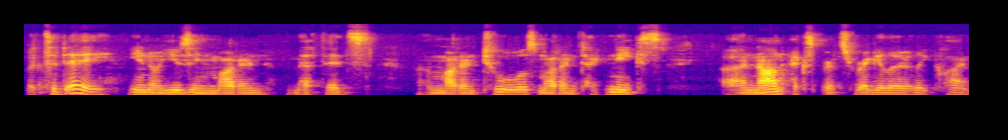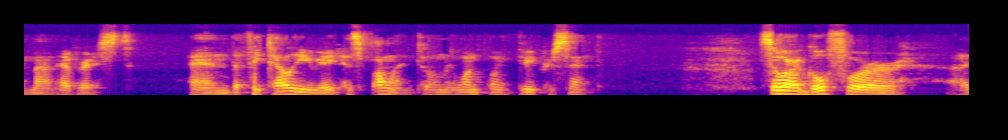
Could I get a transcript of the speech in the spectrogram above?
but today, you know, using modern methods, uh, modern tools, modern techniques, uh, non-experts regularly climb Mount Everest, and the fatality rate has fallen to only 1.3%. So our goal for uh,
